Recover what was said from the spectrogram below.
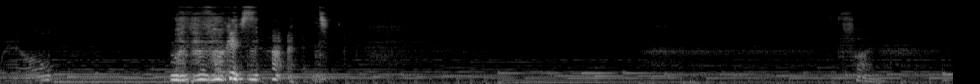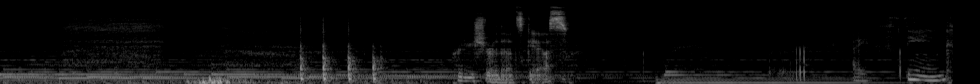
Well, what the fuck is that? Fun. Pretty sure that's gas. I think,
